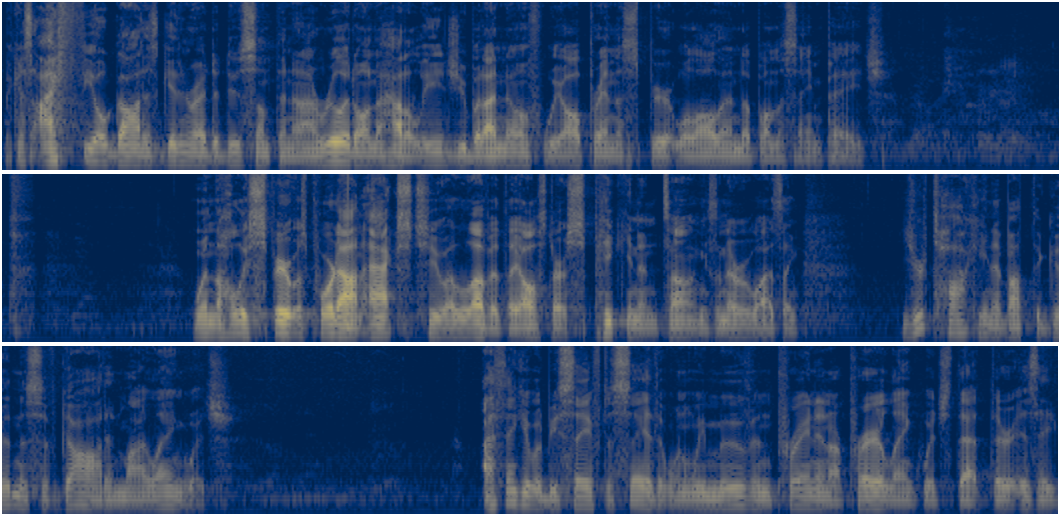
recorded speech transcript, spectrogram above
Because I feel God is getting ready to do something, and I really don't know how to lead you, but I know if we all pray in the Spirit, we'll all end up on the same page when the Holy Spirit was poured out in Acts 2, I love it. They all start speaking in tongues, and everybody's like, You're talking about the goodness of God in my language. I think it would be safe to say that when we move in praying in our prayer language, that there is a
